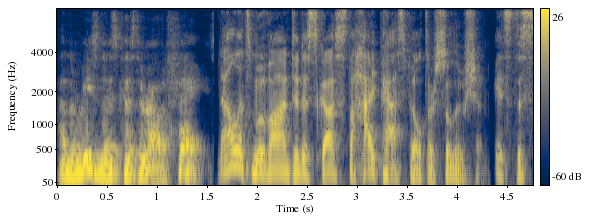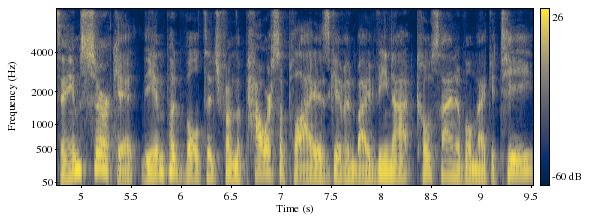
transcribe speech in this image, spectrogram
And the reason is because they're out of phase. Now let's move on to discuss the high pass filter solution. It's the same circuit. The input voltage from the power supply is given by V naught cosine of omega t.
